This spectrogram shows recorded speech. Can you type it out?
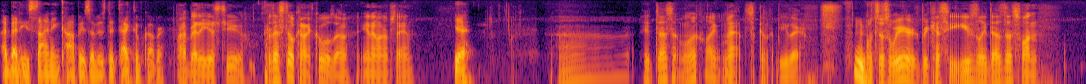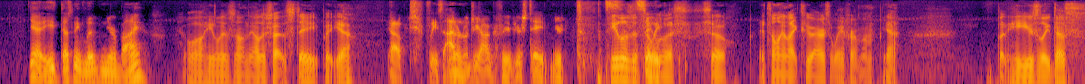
I bet he's signing copies of his detective cover. I bet he is too. But that's still kind of cool though. You know what I'm saying? Yeah. Uh, it doesn't look like Matt's going to be there, Hmm. which is weird because he usually does this one. Yeah. He doesn't he live nearby? Well, he lives on the other side of the state, but yeah, Oh, please. I don't know geography of your state. You're he lives in. St. Louis, so it's only like two hours away from him. Yeah, but he usually does.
